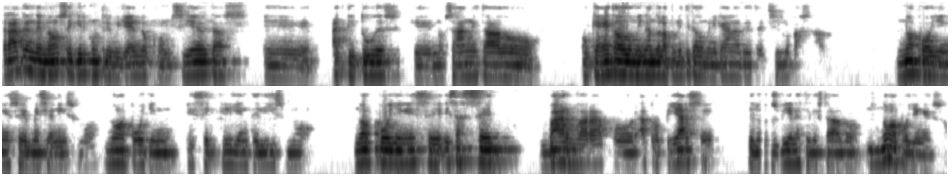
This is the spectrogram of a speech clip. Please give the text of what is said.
traten de no seguir contribuyendo con ciertas eh, actitudes que nos han estado o que han estado dominando la política dominicana desde el siglo pasado. No apoyen ese mesianismo, no apoyen ese clientelismo, no apoyen ese, esa sed bárbara por apropiarse de los bienes del Estado, no apoyen eso.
